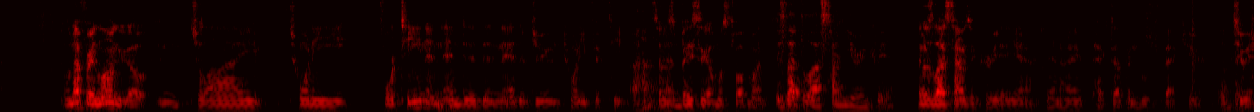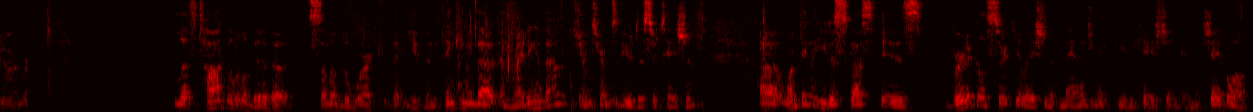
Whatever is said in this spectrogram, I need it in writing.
well, not very long ago, in July 2014 and ended in the end of June 2015. Uh-huh. So it was And- basically almost 12 months. Is that the last time you were in Korea? That was the last time I was in Korea, yeah. Then I packed up and moved back here Okay. to Ann Arbor. Let's talk a little bit about some of the work that you've been thinking about and writing about Sure. in terms of your dissertation. Uh, one thing that you discuss is vertical circulation of management communication in the chaebol,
